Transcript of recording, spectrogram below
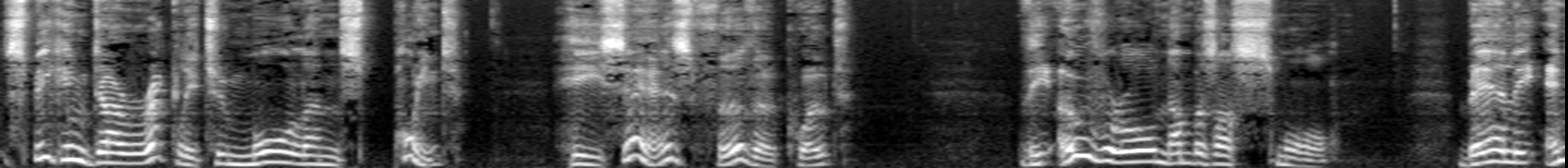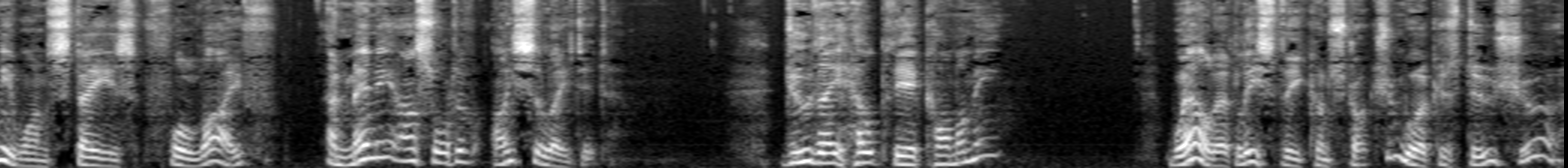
Speaking directly to Morland's point, he says, further quote, the overall numbers are small. Barely anyone stays for life, and many are sort of isolated. Do they help the economy? Well, at least the construction workers do, sure.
